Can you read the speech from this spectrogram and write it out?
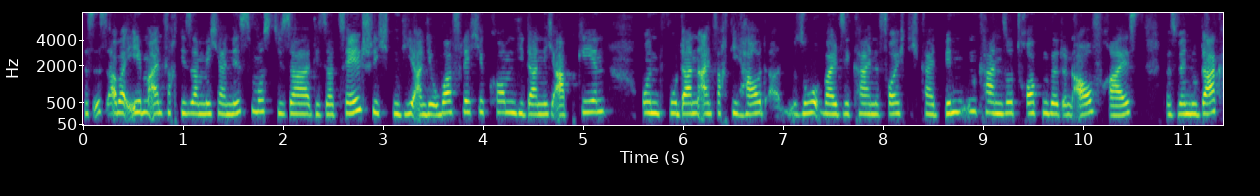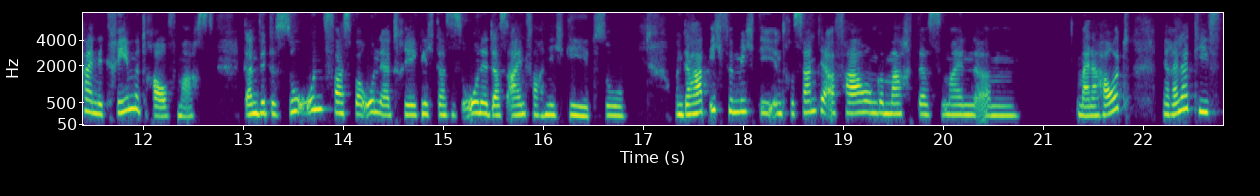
Das ist aber eben einfach dieser Mechanismus dieser, dieser Zellschichten, die an die Oberfläche kommen, die dann nicht abgehen und wo dann einfach die Haut so, weil sie keine Feuchtigkeit binden kann, so trocken wird und aufreißt, dass wenn du da keine Creme drauf machst, dann wird es so unfassbar unerträglich, dass es ohne das einfach nicht geht. So. Und da habe ich für mich die interessante Erfahrung gemacht, dass mein ähm, meine Haut mir relativ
